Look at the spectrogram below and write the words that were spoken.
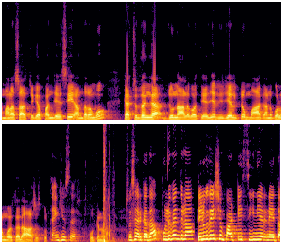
మనసాక్షిగా పనిచేసి అందరము ఖచ్చితంగా జూన్ నాలుగో తేదీ రిజల్ట్ మాకు అనుకూలంగా వస్తాయని ఆశిస్తున్నాం. థ్యాంక్ యూ సార్ ఓకే నమస్తే. చూశారు కదా పులివెందుల తెలుగుదేశం పార్టీ సీనియర్ నేత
